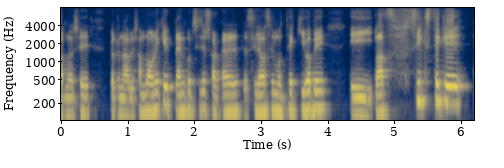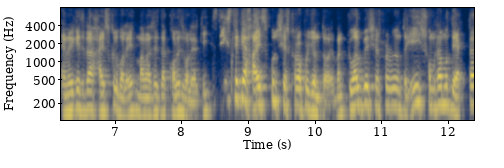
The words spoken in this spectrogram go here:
বাংলাদেশে ডক্টর নাবিল আমরা অনেকেই প্ল্যান করছি যে সরকারের সিলেবাসের মধ্যে কীভাবে এই ক্লাস সিক্স থেকে আমেরিকা যেটা হাই স্কুল বলে বাংলাদেশে যেটা কলেজ বলে আর কি সিক্স থেকে হাই স্কুল শেষ করা পর্যন্ত মানে টুয়েলভ গ্রেড শেষ করা পর্যন্ত, এই সময়টার মধ্যে একটা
